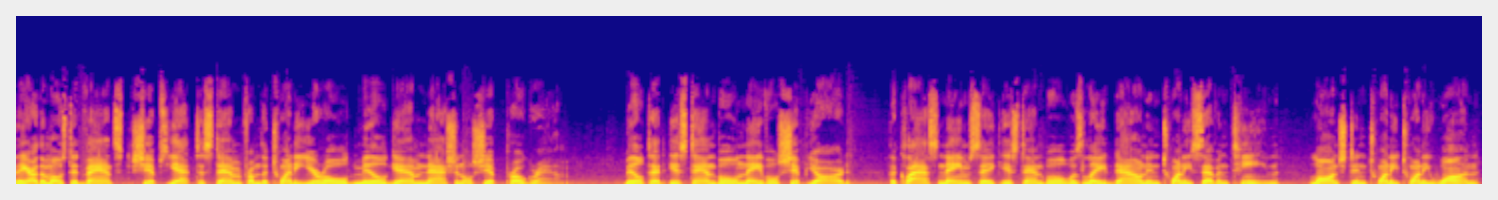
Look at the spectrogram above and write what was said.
They are the most advanced ships yet to stem from the 20-year-old Milgem National Ship Program. Built at Istanbul Naval Shipyard, the class namesake Istanbul was laid down in 2017, launched in 2021,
